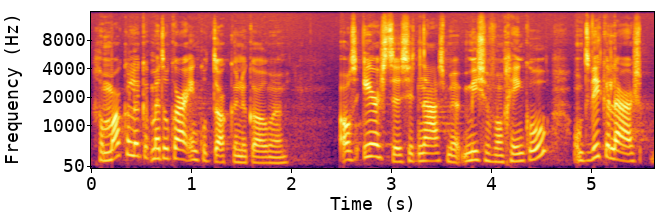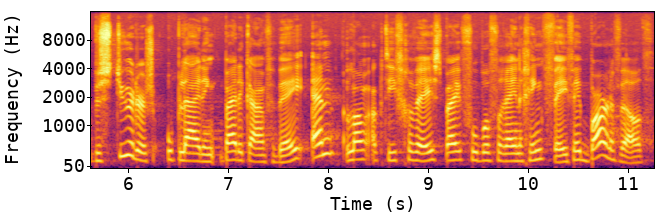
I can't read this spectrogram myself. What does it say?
gemakkelijk met elkaar in contact kunnen komen. Als eerste zit naast me Michel van Ginkel, ontwikkelaars bestuurdersopleiding bij de KNVB en lang actief geweest bij voetbalvereniging VV Barneveld.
